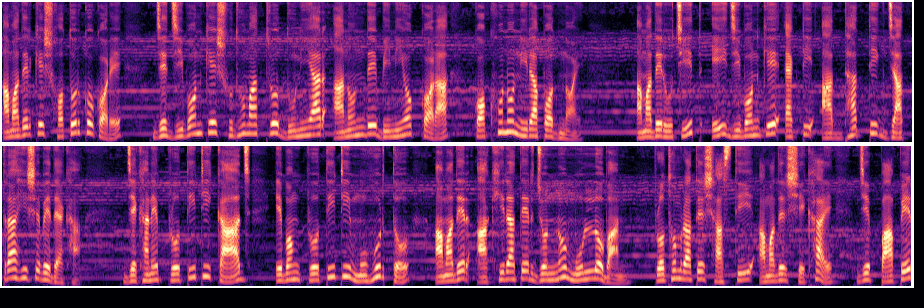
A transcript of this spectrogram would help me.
আমাদেরকে সতর্ক করে যে জীবনকে শুধুমাত্র দুনিয়ার আনন্দে বিনিয়োগ করা কখনো নিরাপদ নয়। আমাদের উচিত এই জীবনকে একটি আধ্যাত্মিক যাত্রা হিসেবে দেখা, যেখানে প্রতিটি কাজ এবং প্রতিটি মুহূর্ত আমাদের আখিরাতের জন্য মূল্যবান। প্রথম রাতের শাস্তি আমাদের শেখায় যে পাপের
